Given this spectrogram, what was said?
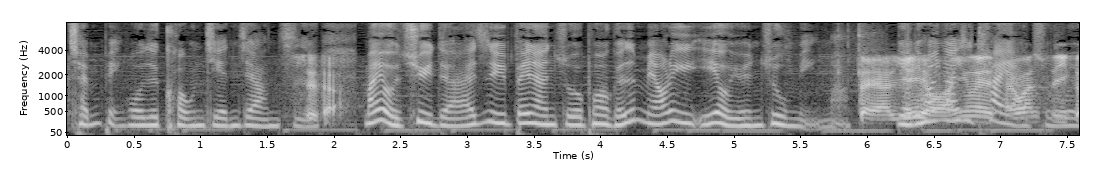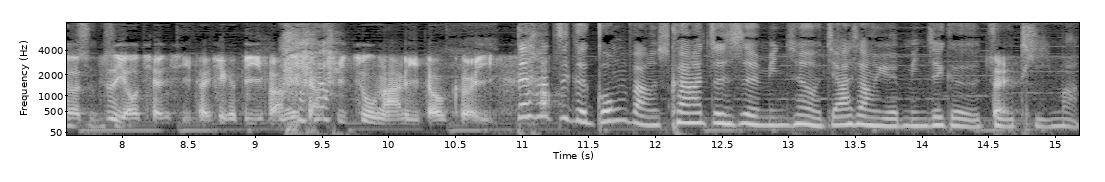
成品或者是空间这样子。是的，蛮有趣的，来自于卑南族的朋友，可是苗栗也有原住民嘛？对啊，也有啊，因为台湾是一个自由迁徙的一个地方，你想去。住哪里都可以，但它这个工坊看它正式的名称有加上原名这个主题嘛？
